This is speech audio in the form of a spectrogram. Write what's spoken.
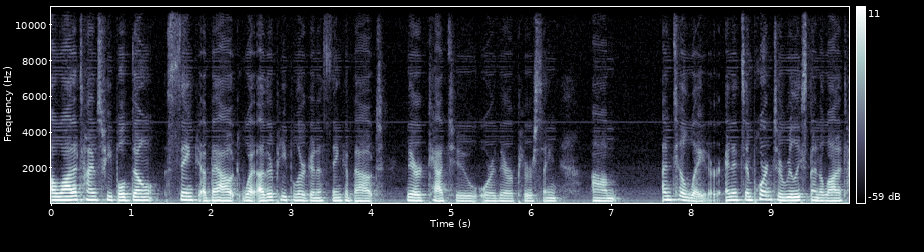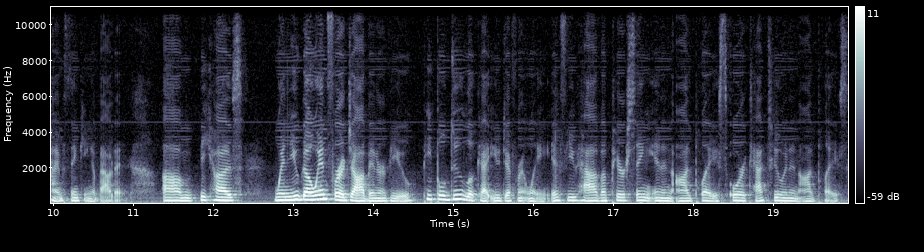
a lot of times people don't think about what other people are going to think about their tattoo or their piercing um, until later. And it's important to really spend a lot of time thinking about it um, because when you go in for a job interview, people do look at you differently if you have a piercing in an odd place or a tattoo in an odd place.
